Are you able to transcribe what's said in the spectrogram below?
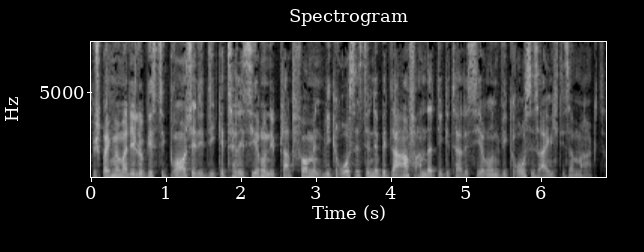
besprechen wir mal die Logistikbranche, die Digitalisierung, die Plattformen. Wie groß ist denn der Bedarf an der Digitalisierung und wie groß ist eigentlich dieser Markt?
